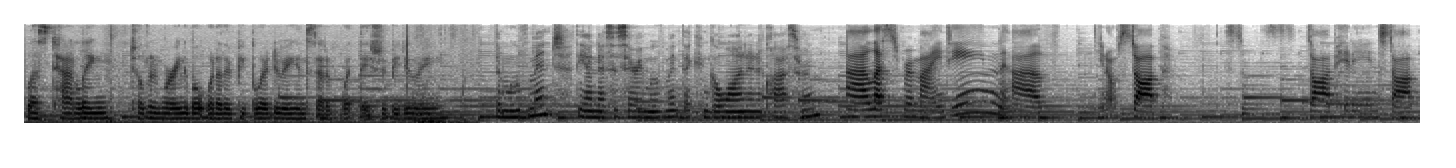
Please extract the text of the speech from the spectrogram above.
Less tattling, children worrying about what other people are doing instead of what they should be doing. The movement, the unnecessary movement that can go on in a classroom. Uh, less reminding of, you know, stop, st stop hitting, stop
